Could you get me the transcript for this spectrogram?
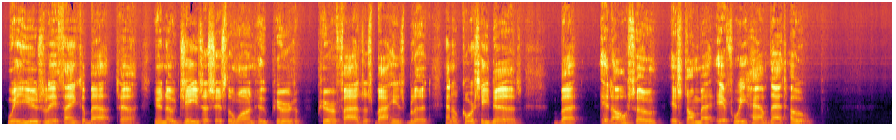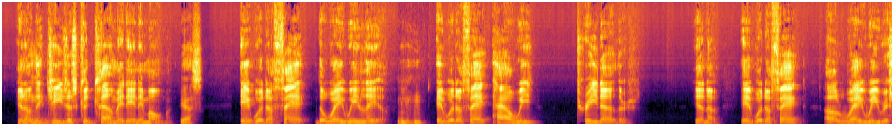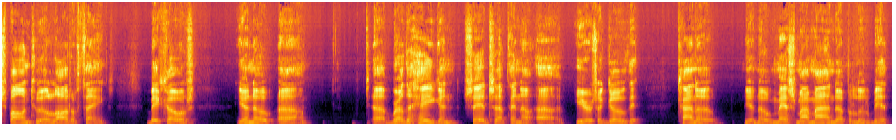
we usually think about uh, you know Jesus is the one who pur- purifies us by His blood, and of course He does. But it also is talking about if we have that hope, you know, that Mm. Jesus could come at any moment, Yes. it would affect the way we live. Mm-hmm. It would affect how we treat others. You know, it would affect a way we respond to a lot of things because, you know, uh, uh, Brother Hagin said something uh, years ago that kind of, you know, messed my mind up a little bit.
